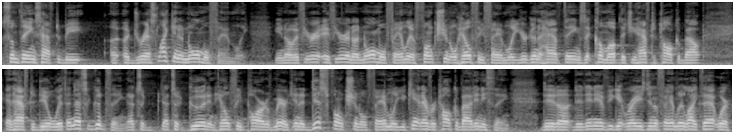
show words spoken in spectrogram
some things have to be uh, addressed, like in a normal family. You know, if you're, if you're in a normal family, a functional, healthy family, you're going to have things that come up that you have to talk about and have to deal with, and that's a good thing. That's a, that's a good and healthy part of marriage. In a dysfunctional family, you can't ever talk about anything. Did, uh, did any of you get raised in a family like that where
